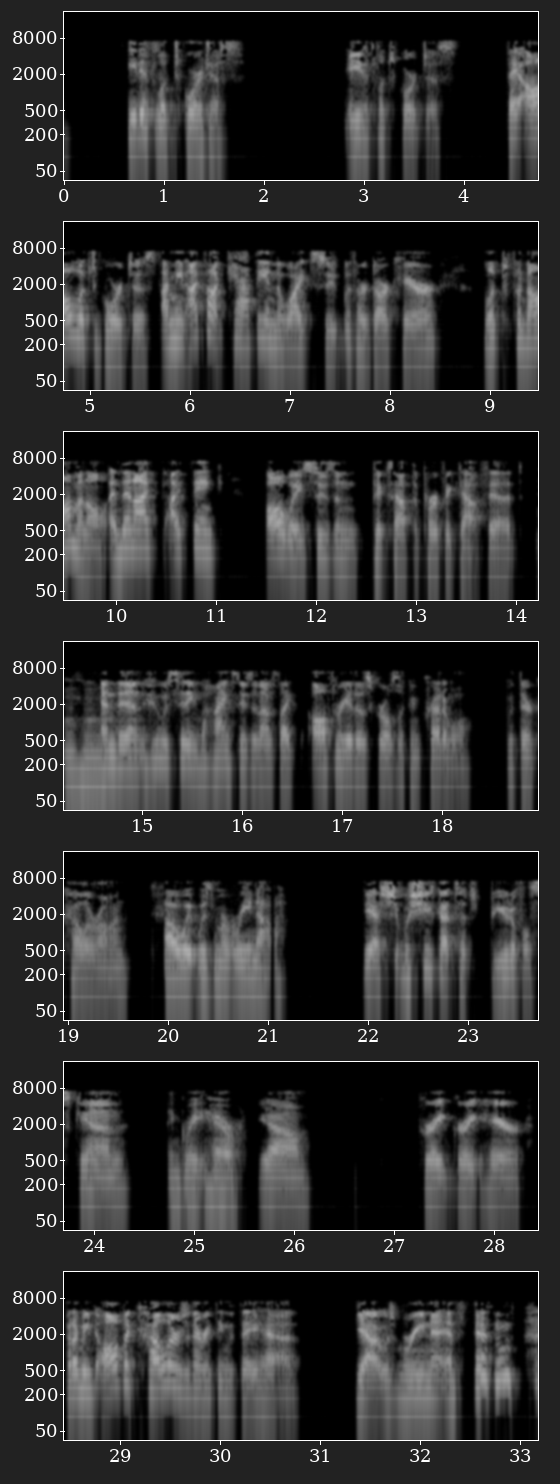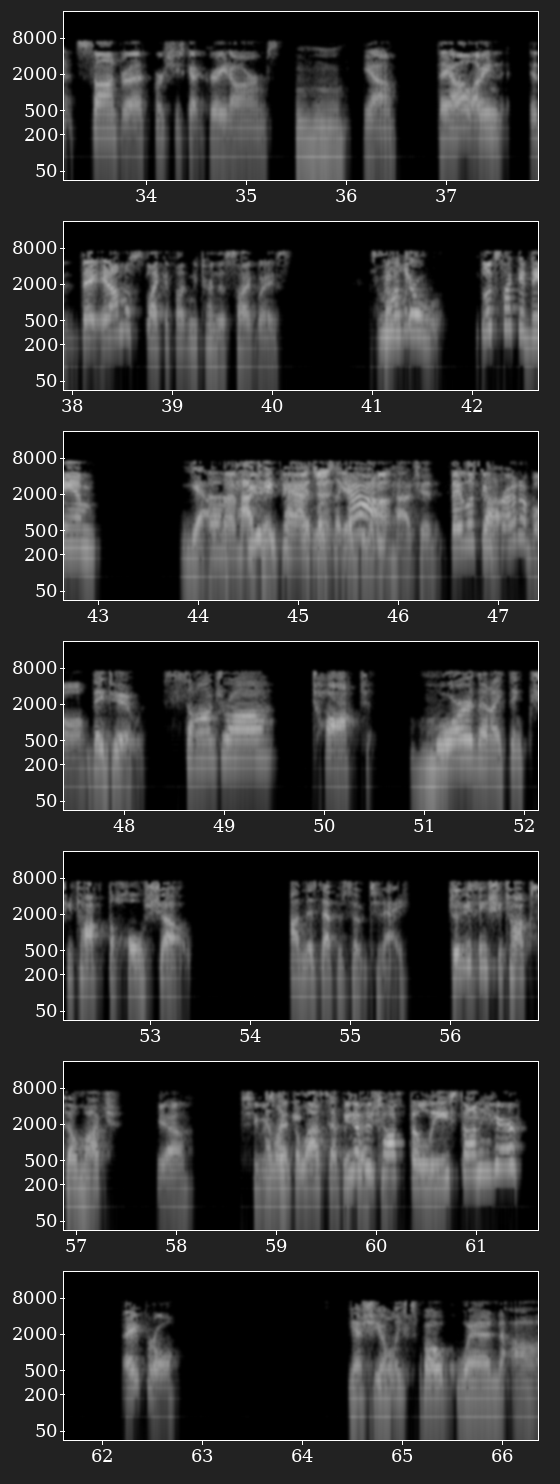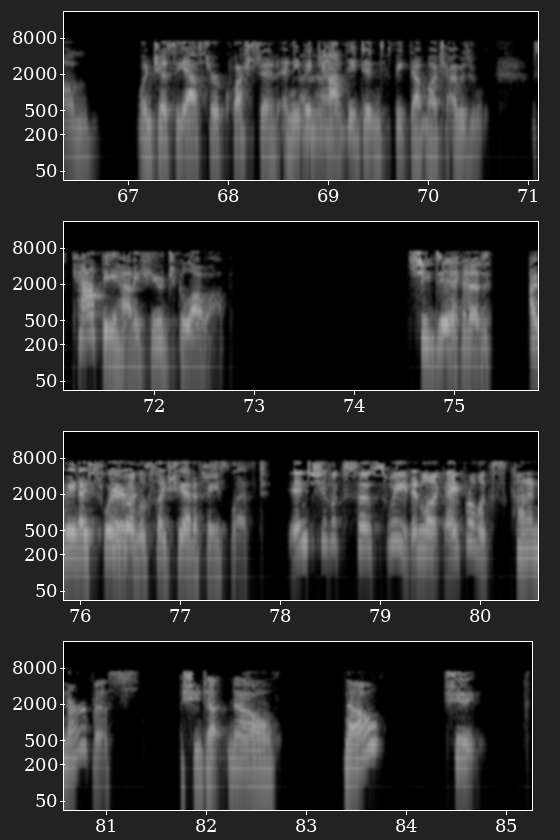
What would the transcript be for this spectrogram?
Edith looked gorgeous. Edith looked gorgeous. They all looked gorgeous. I mean, I thought Kathy in the white suit with her dark hair looked phenomenal. And then I, I think always Susan picks out the perfect outfit. Mm-hmm. And then who was sitting behind Susan? I was like, all three of those girls look incredible with their color on. Oh, it was Marina. Yeah. She, well, she's got such beautiful skin and great hair. Yeah. Great, great hair. But I mean, all the colors and everything that they had. Yeah, it was Marina and then Sandra. Of course, she's got great arms. Mm-hmm. Yeah. They all, I mean, it, they, it almost like if let me turn this sideways. I mean, Sandra it looks, it looks like a damn yeah, uh, a pageant. beauty pageant. It looks like yeah. a beauty pageant. They look Sa- incredible. They do. Sandra talked more than I think she talked the whole show on this episode today. Don't you think she talked so much? Yeah. She was And like the last episode, You know who talked the least on here? April. Yeah, she only spoke when um when Jesse asked her a question, and even Uh-huh. Kathy didn't speak that much. I was Kathy had a huge glow up. She did. I mean, I swear, it looks- looks like she had a facelift. And she looks so sweet. And look, April looks kind of nervous. She does no, No? she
